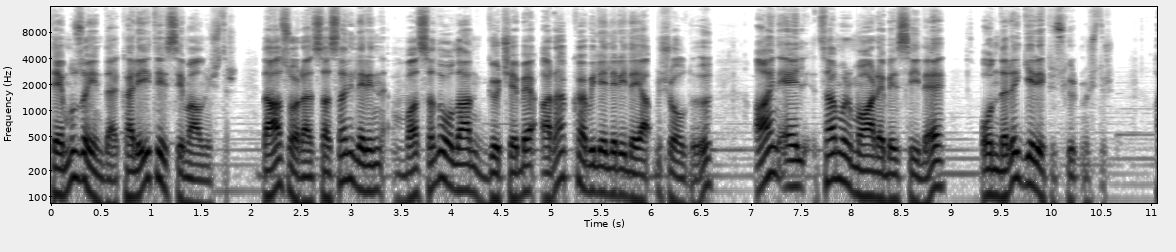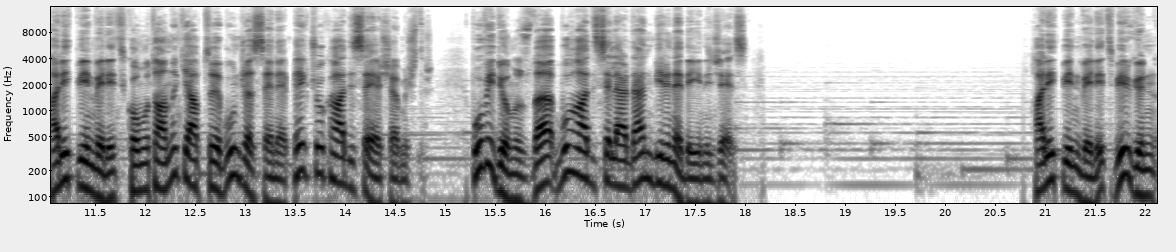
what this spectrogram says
Temmuz ayında kaleyi teslim almıştır. Daha sonra Sasanilerin vasalı olan göçebe Arap kabileleriyle yapmış olduğu Ayn el Tamır Muharebesiyle onları geri püskürtmüştür. Halit bin Velid komutanlık yaptığı bunca sene pek çok hadise yaşamıştır. Bu videomuzda bu hadiselerden birine değineceğiz. Halit bin Velid bir gün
